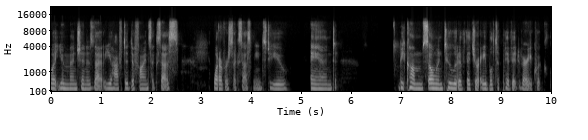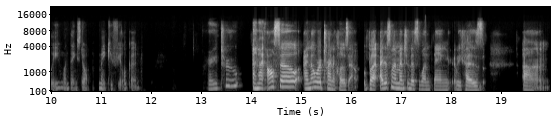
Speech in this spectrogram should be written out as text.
what you mentioned is that you have to define success, whatever success means to you, and become so intuitive that you're able to pivot very quickly when things don't make you feel good. Very true. And I also, I know we're trying to close out, but I just want to mention this one thing because um,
